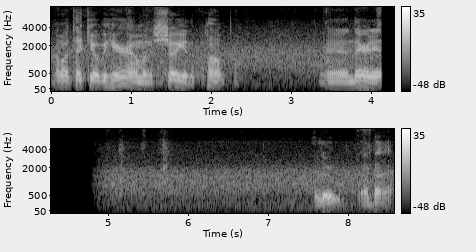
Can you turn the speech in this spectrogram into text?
I'm going to take you over here. I'm going to show you the pump. And there it is. Hello, I'm back.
